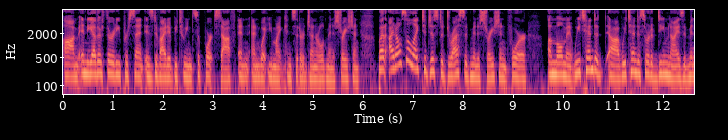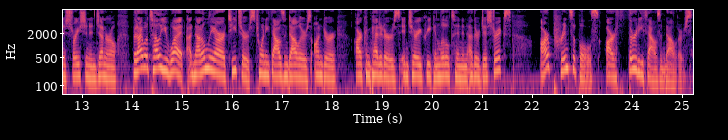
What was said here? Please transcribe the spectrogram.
Um, and the other 30% is divided between support staff and, and what you might consider general administration. But I'd also like to just address administration for a moment. We tend to uh, we tend to sort of demonize administration in general, but I will tell you what: uh, not only are our teachers twenty thousand dollars under our competitors in Cherry Creek and Littleton and other districts, our principals are thirty thousand dollars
